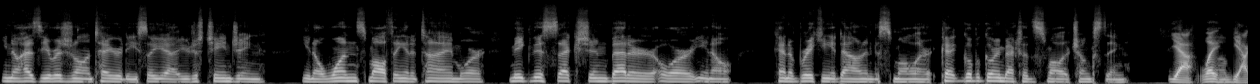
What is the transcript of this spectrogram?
you know has the original integrity. So yeah, you're just changing you know one small thing at a time, or make this section better, or you know kind of breaking it down into smaller. Go going back to the smaller chunks thing. Yeah, like um, yeah,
